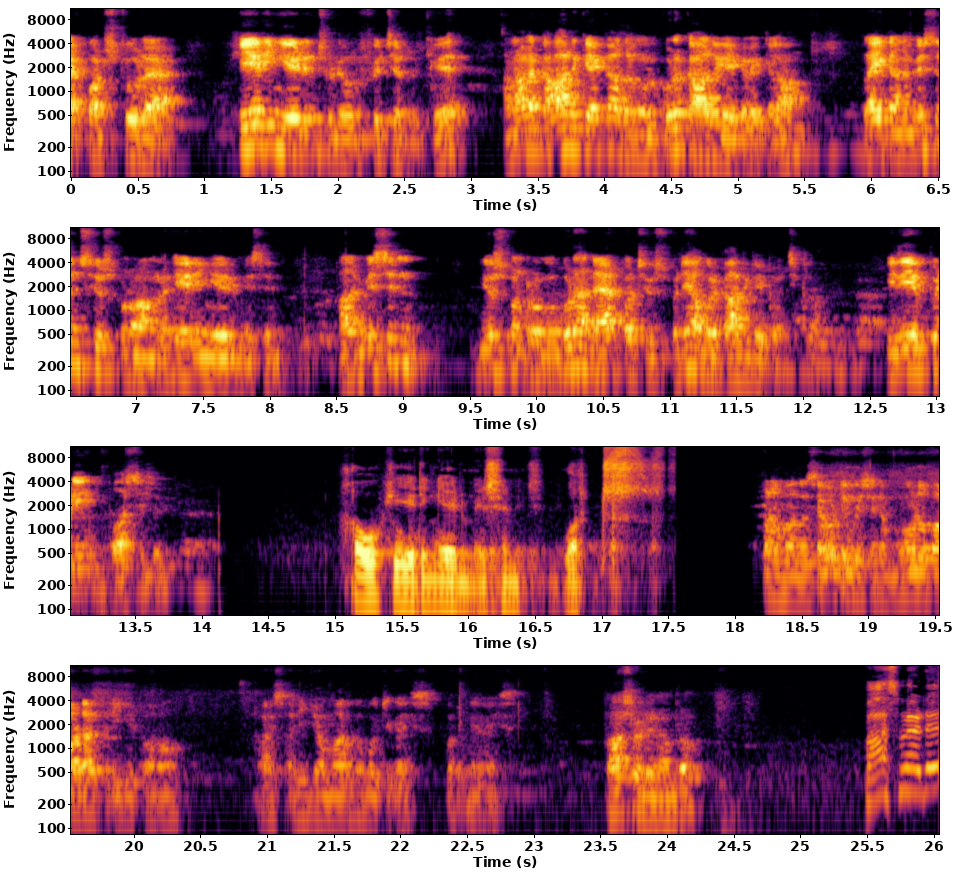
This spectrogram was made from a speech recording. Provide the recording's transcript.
ஏர்பாட்ஸ் டூவில் ஹியரிங் எய்டுன்னு சொல்லி ஒரு ஃபீச்சர் இருக்குது அதனால் காது கேட்காதவங்களுக்கு கூட காது கேட்க வைக்கலாம். லைக் அந்த மிஷின்ஸ் யூஸ் பண்ணுவாங்கல்ல ஹியரிங் எய்டு மிஷின் அந்த மிஷின் யூஸ் பண்ணுறவங்க கூட அந்த ஏர்பாட்ஸ் யூஸ் பண்ணி அவங்க காது கேட்க வச்சுக்கலாம். இது எப்படி possible how hearing aid machine works. இப்போ நம்ம அந்த செவன்ட்டி மிஷனை மூணு பாட்டாக பிரிக்க போகிறோம் காய்ஸ் அடிக்க மறந்து போச்சு காய்ஸ் பாருங்க காய்ஸ் பாஸ்வேர்டு என்ன ப்ரோ பாஸ்வேர்டு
